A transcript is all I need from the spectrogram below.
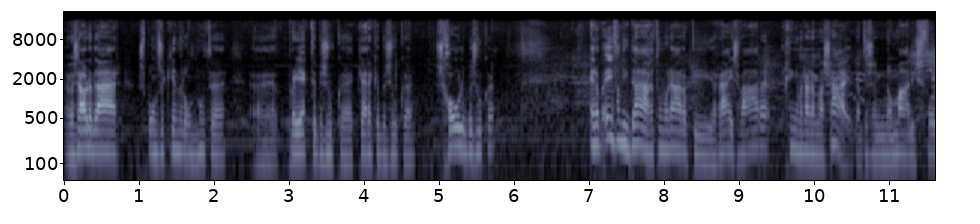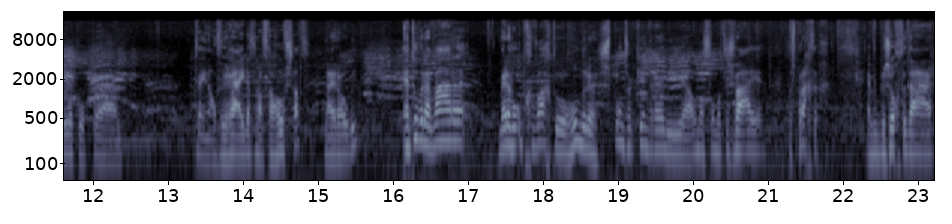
En we zouden daar sponsorkinderen ontmoeten, projecten bezoeken, kerken bezoeken, scholen bezoeken. En op een van die dagen, toen we daar op die reis waren, gingen we naar de Maasai. Dat is een nomadisch volk op uh, 2,5 uur rijden vanaf de hoofdstad, Nairobi. En toen we daar waren, werden we opgewacht door honderden sponsorkinderen die uh, allemaal stonden te zwaaien. Dat was prachtig. En we bezochten daar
